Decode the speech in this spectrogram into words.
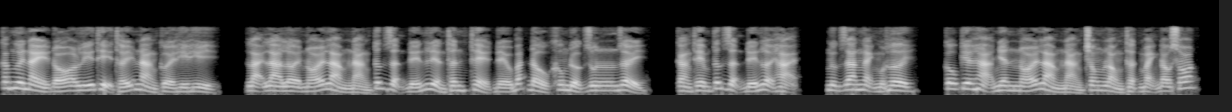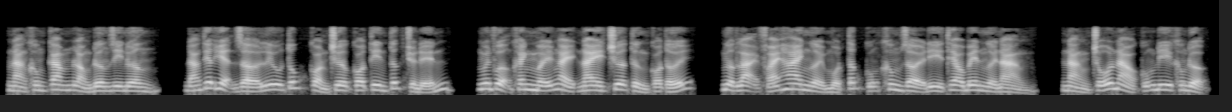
Các ngươi này đó lý thị thấy nàng cười hì hì, lại là lời nói làm nàng tức giận đến liền thân thể đều bắt đầu không được run rẩy, càng thêm tức giận đến lợi hại, ngực gian ngạnh một hơi, câu kia hạ nhân nói làm nàng trong lòng thật mạnh đau xót, nàng không cam lòng đương di nương, đáng tiếc hiện giờ lưu túc còn chưa có tin tức truyền đến, Nguyên Phượng Khanh mấy ngày nay chưa từng có tới, ngược lại phái hai người một tấc cũng không rời đi theo bên người nàng, nàng chỗ nào cũng đi không được.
